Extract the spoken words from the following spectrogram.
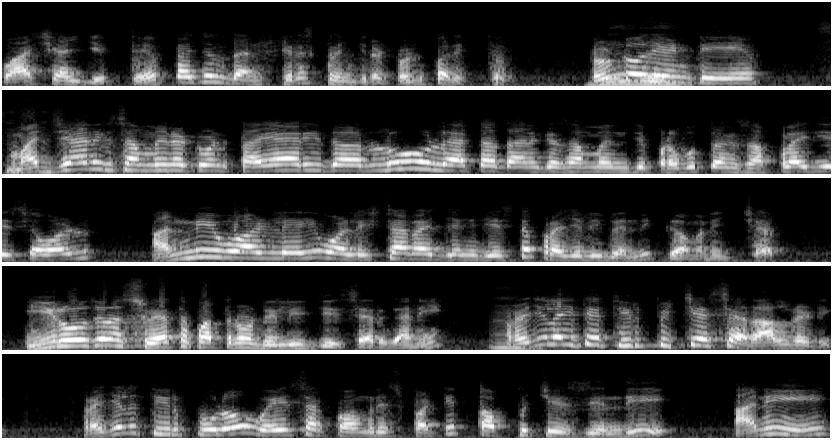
భాష్యాలు చెప్తే ప్రజలు దాన్ని తిరస్కరించినటువంటి పరిస్థితి. రెండోది ఏంటి? మద్యానికి సంబంధించినటువంటి తయారీదారులు లేక దానికి సంబంధించి ప్రభుత్వానికి సప్లై చేసేవాళ్ళు అన్ని వాళ్ళే వాళ్ళు ఇష్టారాజ్యంగా చేస్తే ప్రజలు ఇవన్నీ గమనించారు. ఈ రోజున శ్వేతపత్రం రిలీజ్ చేశారు కానీ ప్రజలైతే తీర్పు ఇచ్చేశారు ఆల్రెడీ. ప్రజల తీర్పులో వైఎస్ఆర్ కాంగ్రెస్ పార్టీ తప్పు చేసింది అని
